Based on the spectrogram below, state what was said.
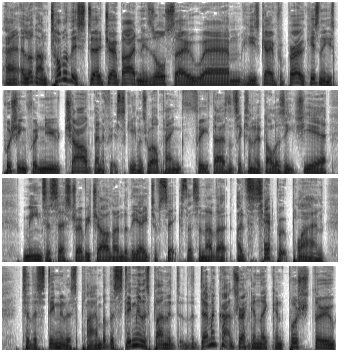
Uh, look, on top of this, uh, Joe Biden is also um, he's going for broke, isn't he? He's pushing for a new child benefit scheme as well, paying three thousand six hundred dollars each year, means assessed to every child under the age of six. That's another a separate plan to the stimulus plan. But the stimulus plan, the, the Democrats reckon they can push through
